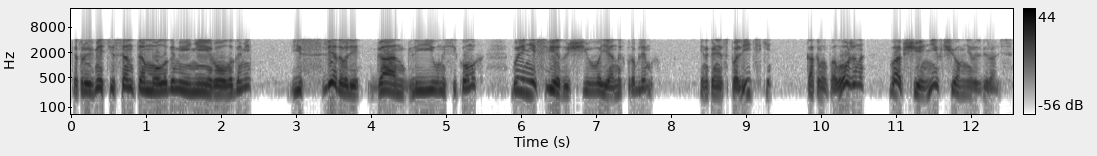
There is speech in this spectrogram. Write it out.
которые вместе с энтомологами и нейрологами исследовали ганглии у насекомых, были несведущи в военных проблемах. и, наконец, политики, как им и положено, вообще ни в чем не разбирались.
